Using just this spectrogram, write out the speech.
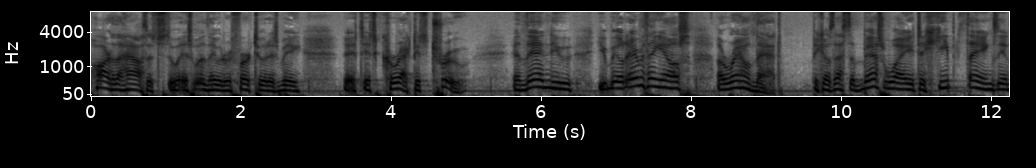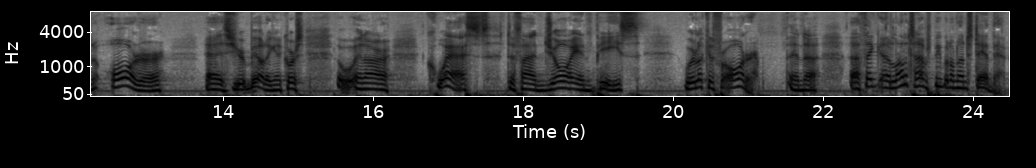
part of the house. It's, it's they would refer to it as being it's, it's correct. It's true. And then you you build everything else around that because that's the best way to keep things in order as you're building. And of course, in our quest to find joy and peace, we're looking for order. And uh, I think a lot of times people don't understand that.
